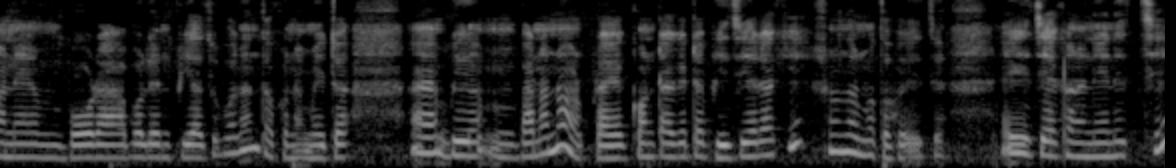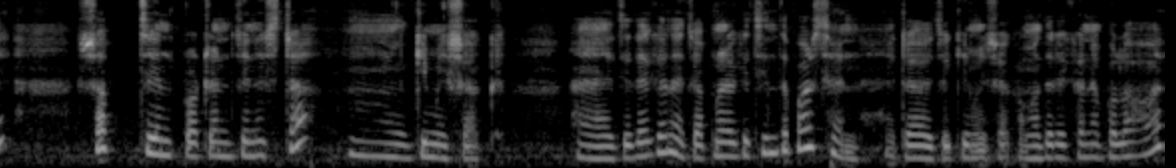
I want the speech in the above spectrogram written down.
মানে বড়া বলেন পেঁয়াজু বলেন, তখন আমি এটা বানানোর প্রায় এক ঘণ্টা আগে এটা ভিজিয়ে রাখি, সুন্দর মতো হয়েছে এই যে এখানে নিয়ে নিচ্ছি। সবচেয়ে ইম্পর্ট্যান্ট জিনিসটা গিমি শাক। হ্যাঁ যে দেখেন, এই যে আপনারা কি চিনতে পারছেন? এটা যে কিমি শাক আমাদের এখানে বলা হয়।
